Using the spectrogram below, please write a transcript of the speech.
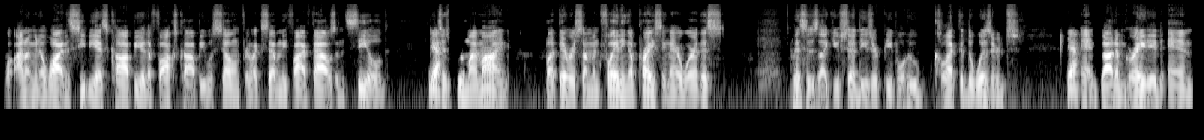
well, I don't even know why the CBS copy or the Fox copy was selling for like 75,000 sealed. Yeah. It just blew my mind. But there was some inflating of pricing there where this this is like you said, these are people who collected the wizards yeah. and got them graded and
